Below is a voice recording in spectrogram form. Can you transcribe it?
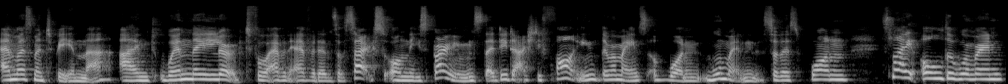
Emma's meant to be in there. And when they looked for evidence of sex on these bones, they did actually find the remains of one woman. So there's one slightly older woman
